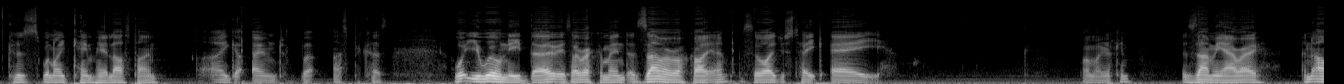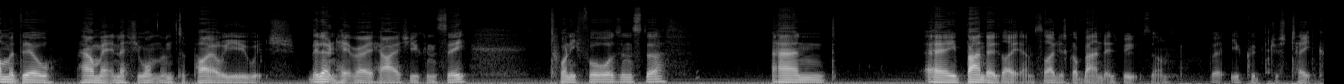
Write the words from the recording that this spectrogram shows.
Because when I came here last time, I got owned, but that's because... What you will need though is I recommend a Zamorak item, so I just take a... What am I looking? A Zami arrow, an Armadyl helmet unless you want them to pile you, which they don't hit very high as you can see. 24s and stuff. And a Bandos item, so I just got Bandos boots on. But you could just take,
